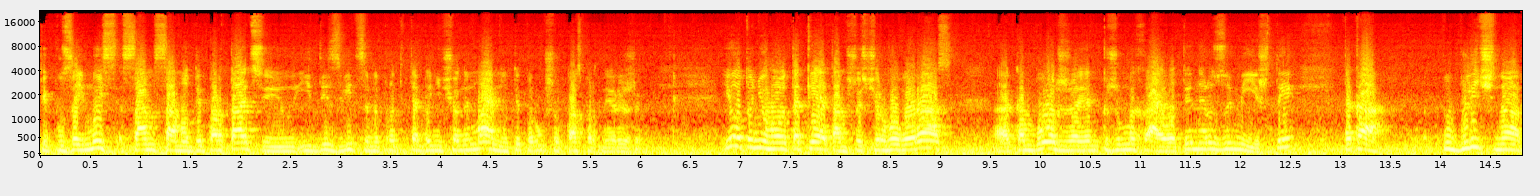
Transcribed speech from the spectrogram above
типу займись сам самодепортацією, іди звідси, ми проти тебе нічого не маємо, ну ти порушив паспортний режим. І от у нього таке там щось черговий раз, Камбоджа, я кажу, Михайло, ти не розумієш, ти така публічна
